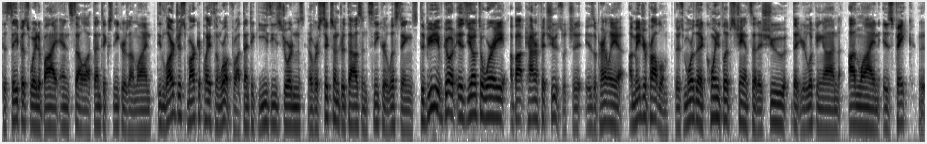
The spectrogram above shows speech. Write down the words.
the safest way to buy and sell authentic sneakers online, the largest marketplace in the world for authentic Yeezys, Jordans, and over 600,000 sneaker listings. The beauty of GOAT is you don't have to worry about counterfeit shoes, which is apparently a major problem. There's more than a coin flip's chance that a shoe that you're looking on online is fake uh,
